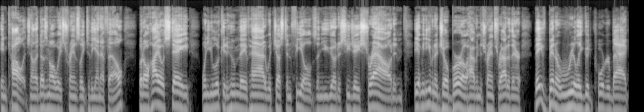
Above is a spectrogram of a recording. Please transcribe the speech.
in college. Now, that doesn't always translate to the NFL, but Ohio State, when you look at whom they've had with Justin Fields and you go to CJ Stroud, and I mean, even a Joe Burrow having to transfer out of there, they've been a really good quarterback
